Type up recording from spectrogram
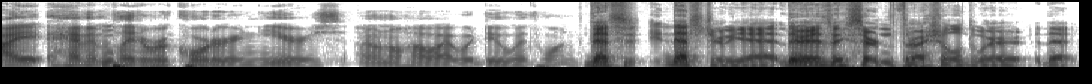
I haven't played a recorder in years. I don't know how I would do with one. That's that's true. Yeah, there is a certain threshold where that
